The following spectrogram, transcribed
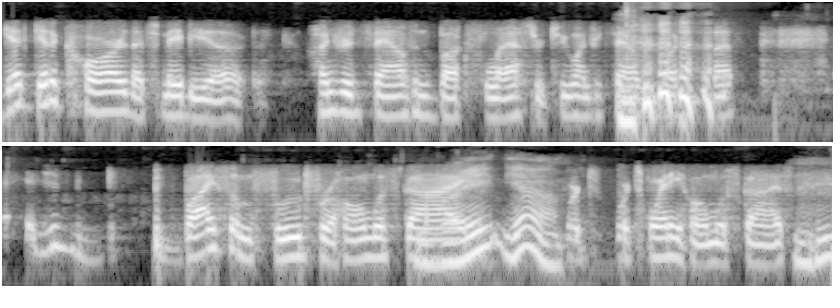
get get a car that's maybe a hundred thousand bucks less or two hundred thousand bucks less. Just buy some food for a homeless guy, right? Yeah, or or twenty homeless guys. Mm-hmm.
